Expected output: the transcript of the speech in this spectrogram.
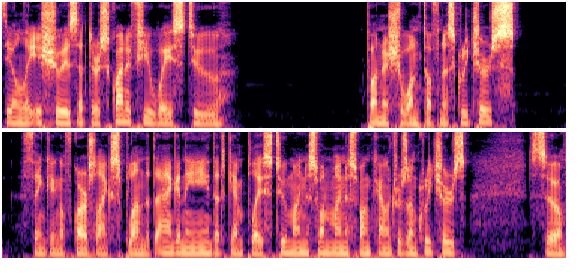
The only issue is that there's quite a few ways to punish 1 toughness creatures. Thinking of cards like Splendid Agony that can place 2 minus 1 minus 1 counters on creatures. So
